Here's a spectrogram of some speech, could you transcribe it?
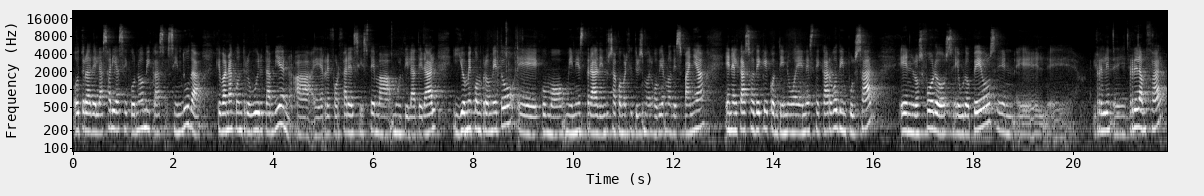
otra de las áreas económicas sin duda que van a contribuir también a eh, reforzar el sistema multilateral. Y yo me comprometo eh, como ministra de Industria, Comercio y Turismo del Gobierno de España, en el caso de que continúe en este cargo, de impulsar en los foros europeos, en el, eh, relanzar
